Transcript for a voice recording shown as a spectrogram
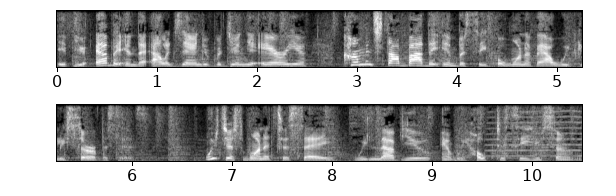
if you're ever in the Alexandria, Virginia area, come and stop by the embassy for one of our weekly services. We just wanted to say we love you and we hope to see you soon.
